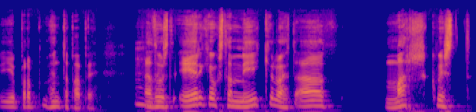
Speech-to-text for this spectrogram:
ég er bara hundapappi Mhm. en þú veist, er ekki ógustlega mikilvægt að markvist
